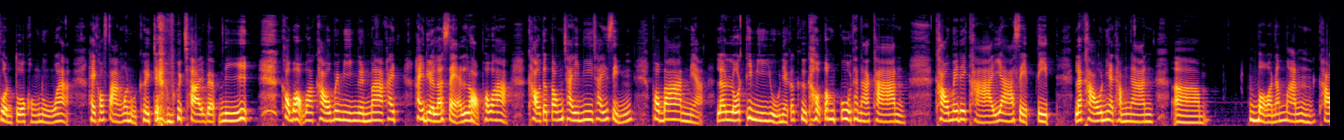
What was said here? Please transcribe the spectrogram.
ส่วนตัวของหนูอะให้เขาฟังว่าหนูเคยเจอผู้ชายแบบนี้ เขาบอกว่าเขาไม่มีเงินมากให้ให้เดือนละแสนหรอก เพราะว่าเขาจะต้องใช้หนี้ใช้สินเพราะบ้านเนี่ยแล้วรถที่มีอยู่เนี่ยก็คือเขาต้องกู้ธนาคาร เขาไม่ได้ขายยาเสพติด และเขาเนี่ยทำงานบ่อน้ำมัน เขา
